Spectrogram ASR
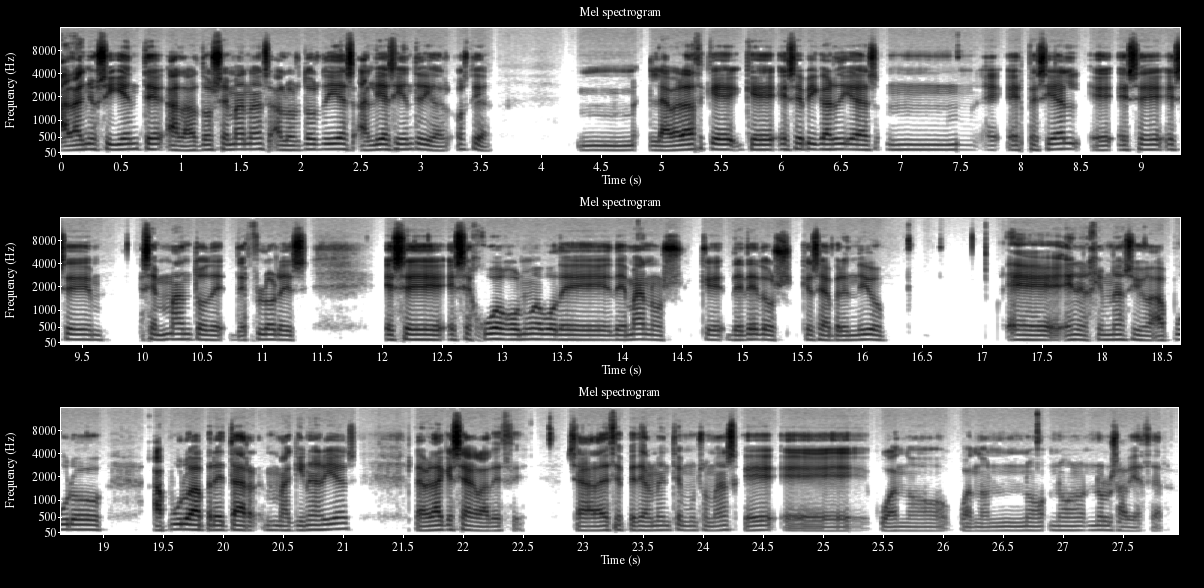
al año siguiente, a las dos semanas, a los dos días, al día siguiente digas, hostia, mmm, la verdad que, que ese picardías mmm, especial, eh, ese, ese, ese manto de, de flores, ese, ese juego nuevo de, de, manos, que, de dedos que se aprendió eh, en el gimnasio a puro, a puro apretar maquinarias, la verdad que se agradece se agradece especialmente mucho más que eh, cuando, cuando no, no, no, lo sabía hacer.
